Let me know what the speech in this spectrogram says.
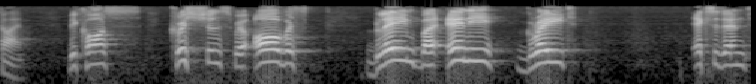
time. Because Christians were always blamed by any great accident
